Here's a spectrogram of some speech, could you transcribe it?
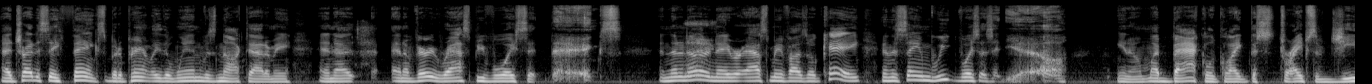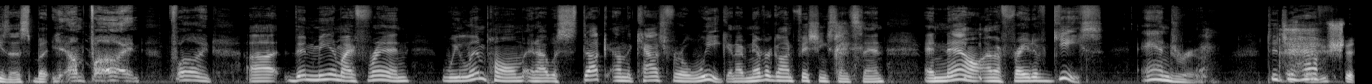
And I tried to say thanks, but apparently the wind was knocked out of me, and I, and a very raspy voice said, "Thanks." And then another neighbor asked me if I was okay. In the same weak voice, I said, "Yeah." You know, my back looked like the stripes of Jesus, but yeah, I'm fine, fine. Uh, then me and my friend, we limp home, and I was stuck on the couch for a week, and I've never gone fishing since then. And now I'm afraid of geese. Andrew, did you have You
